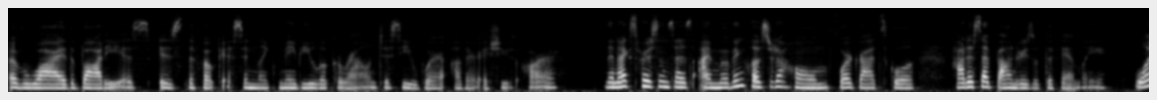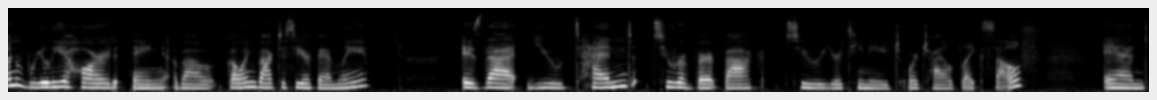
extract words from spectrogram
of why the body is is the focus and like maybe look around to see where other issues are. The next person says, I'm moving closer to home for grad school, how to set boundaries with the family. One really hard thing about going back to see your family is that you tend to revert back to your teenage or childlike self. And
